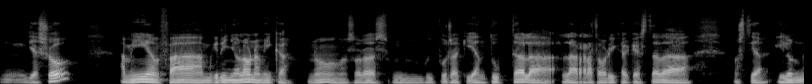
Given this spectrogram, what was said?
i això a mi em fa, em grinyola una mica, no? Aleshores, mm, vull posar aquí en dubte la, la retòrica aquesta de, hòstia, Elon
